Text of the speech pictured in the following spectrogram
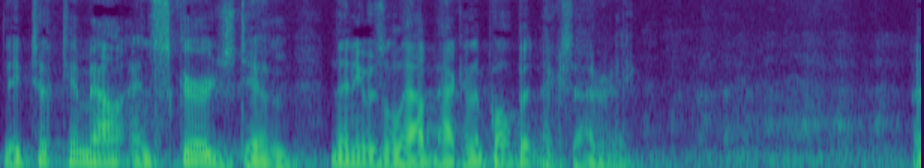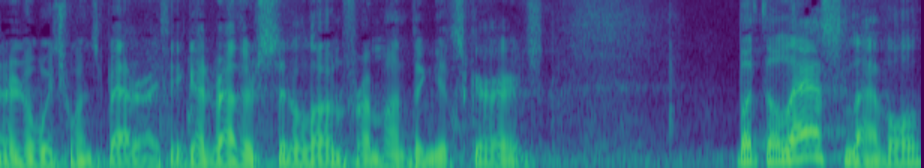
They took him out and scourged him, and then he was allowed back in the pulpit next Saturday. I don't know which one's better. I think I'd rather sit alone for a month than get scourged. But the last level,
